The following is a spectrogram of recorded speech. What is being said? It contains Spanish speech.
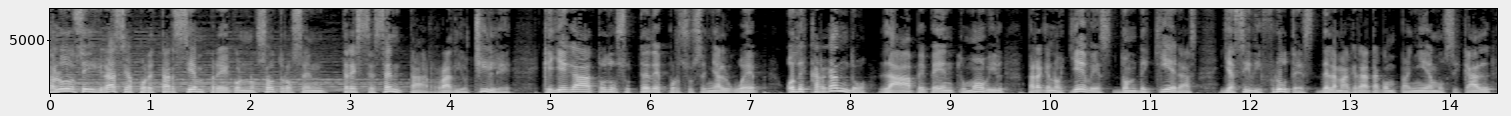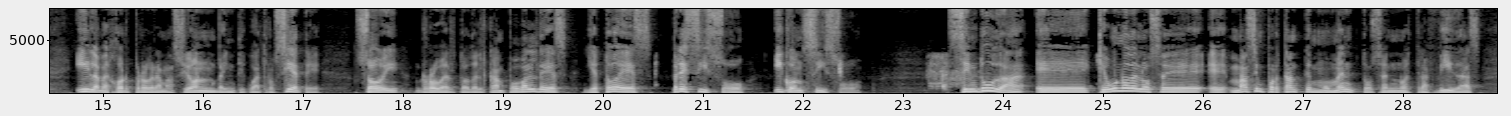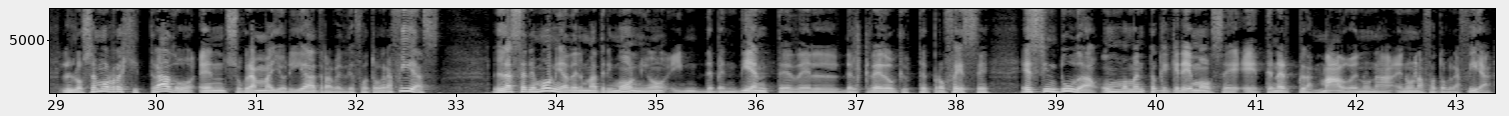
Saludos y gracias por estar siempre con nosotros en 360 Radio Chile, que llega a todos ustedes por su señal web o descargando la APP en tu móvil para que nos lleves donde quieras y así disfrutes de la más grata compañía musical y la mejor programación 24/7. Soy Roberto del Campo Valdés y esto es Preciso y Conciso. Sin duda eh, que uno de los eh, eh, más importantes momentos en nuestras vidas los hemos registrado en su gran mayoría a través de fotografías. La ceremonia del matrimonio, independiente del, del credo que usted profese, es sin duda un momento que queremos tener plasmado en una, en una fotografía.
